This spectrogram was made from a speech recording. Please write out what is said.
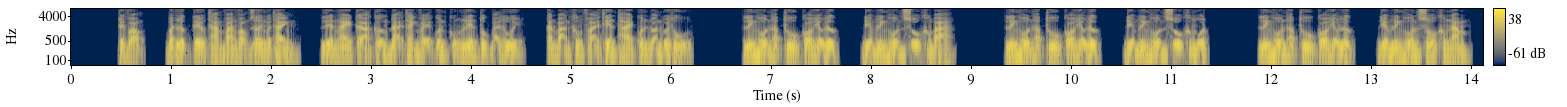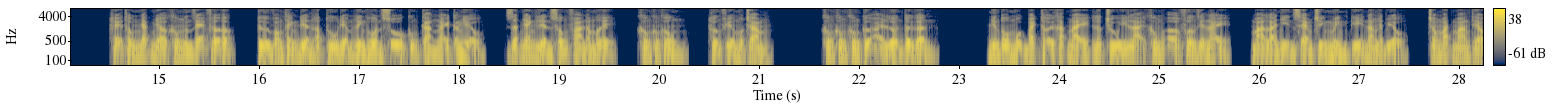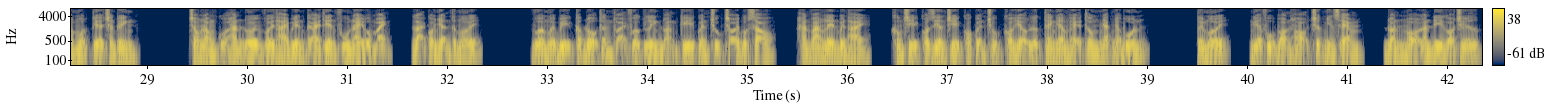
Tuyệt vọng, bất lực kêu thảm vang vọng rơi nguyệt thành, liền ngay cả cường đại thành vệ quân cũng liên tục bại lui, căn bản không phải thiên thai quân đoàn đối thủ. Linh hồn hấp thu có hiệu lực, điểm linh hồn số ba. Linh hồn hấp thu có hiệu lực, điểm linh hồn số một. Linh hồn hấp thu có hiệu lực, điểm linh hồn số năm. Hệ thống nhắc nhở không ngừng rẽ phở ấp tử vong thánh điện hấp thu điểm linh hồn số cũng càng ngày càng nhiều, rất nhanh liền xông phá năm mươi hướng phía một trăm. Linh cửa ải lớn tới gần nhưng tô một bạch thời khắc này lực chú ý lại không ở phương diện này, mà là nhìn xem chính mình kỹ năng liệt biểu, trong mắt mang theo một tia chấn kinh. Trong lòng của hắn đối với hai biến cái thiên phú này độ mạnh, lại có nhận thức mới. Vừa mới bị cấp độ thần thoại phược linh đoạn kỹ quyển trục trói buộc sau, hắn vang lên bên hai, không chỉ có riêng chỉ có quyển trục có hiệu lực thanh âm hệ thống nhắc nhở bốn. Tươi mới, nghĩa phụ bọn họ trước nhìn xem, đoán mỏ lăn đi gõ chữ.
